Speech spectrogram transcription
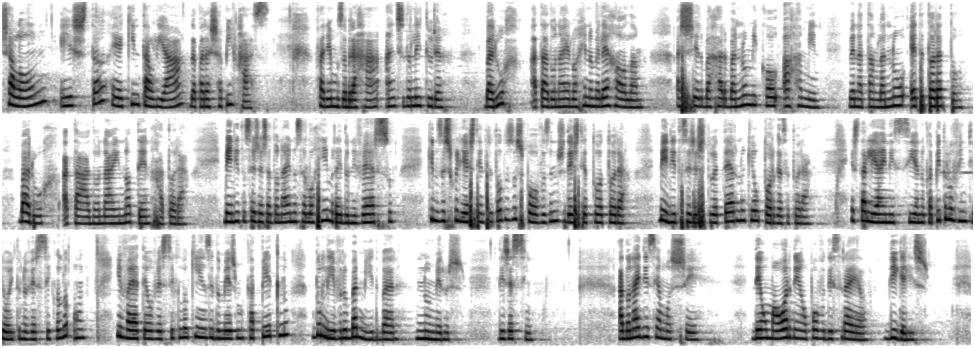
Shalom, esta é a quinta liá da Parashah Pinchas. Faremos a brahá antes da leitura. Baruch atah Adonai Eloheinu melech haolam, asher bahar banu mikol ahamin, venatan lanu et torato. Baruch atah Adonai noten hatorá. Bendito sejas Adonai, nosso Elohim, Rei do Universo, que nos escolheste entre todos os povos e nos deste a tua Torá. Bendito sejas tu, Eterno, que outorgas a Torá. Esta aliá inicia no capítulo 28, no versículo 1, e vai até o versículo 15 do mesmo capítulo do livro Bamidbar, Números. Diz assim: Adonai disse a Moshe: Dê uma ordem ao povo de Israel. Diga-lhes:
